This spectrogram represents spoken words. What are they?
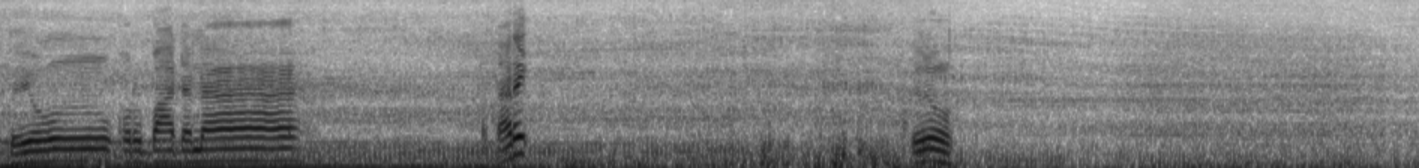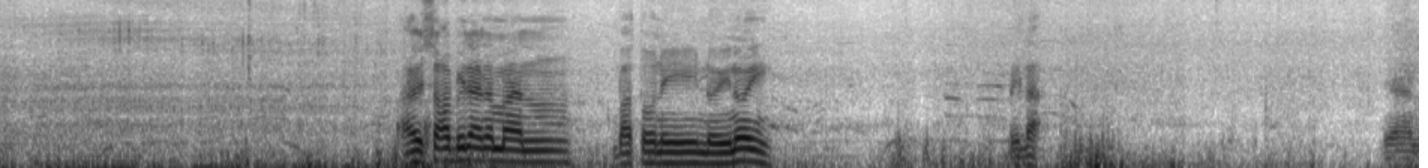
Ito yung kurbada na katarik. Yun o. Ayun sa kabila naman, bato ni Noy Noy. Bila. Yan,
